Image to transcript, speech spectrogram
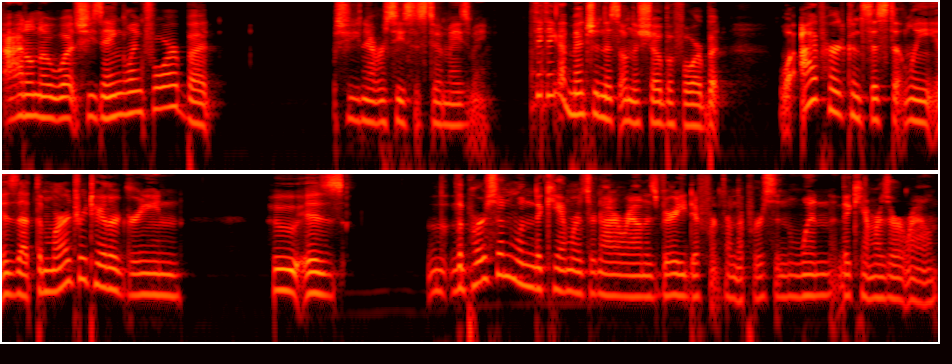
I don't know what she's angling for, but she never ceases to amaze me. I think I've mentioned this on the show before, but what I've heard consistently is that the Marjorie Taylor Greene, who is the person when the cameras are not around, is very different from the person when the cameras are around.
